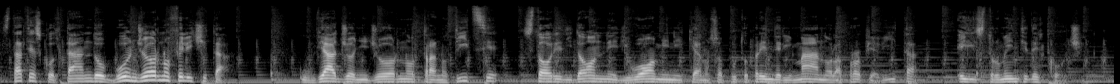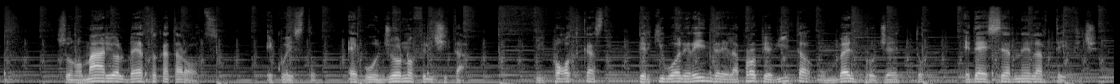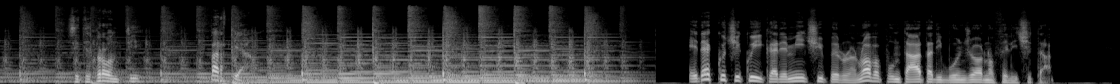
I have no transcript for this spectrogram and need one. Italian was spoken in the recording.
State ascoltando Buongiorno Felicità, un viaggio ogni giorno tra notizie, storie di donne e di uomini che hanno saputo prendere in mano la propria vita e gli strumenti del coaching. Sono Mario Alberto Catarozzo e questo è Buongiorno Felicità, il podcast per chi vuole rendere la propria vita un bel progetto ed esserne l'artefice. Siete pronti? Partiamo! Ed eccoci qui, cari amici, per una nuova puntata di Buongiorno Felicità.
